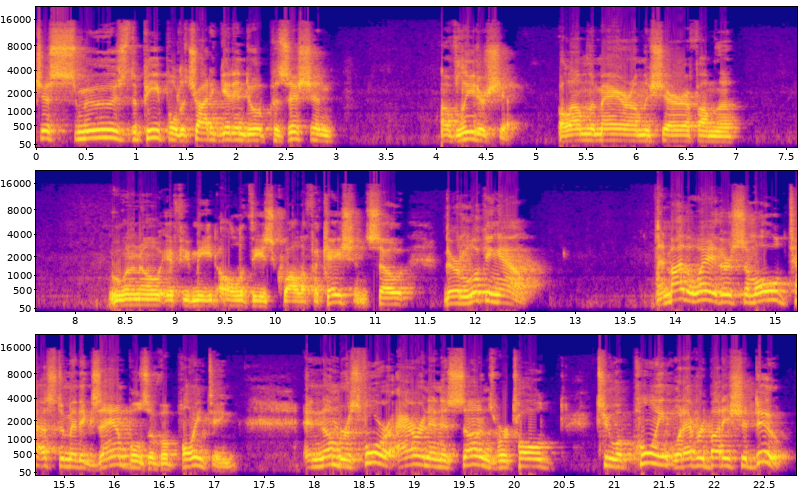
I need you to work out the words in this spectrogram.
just smooth the people to try to get into a position of leadership. Well, I'm the mayor, I'm the sheriff, I'm the. We want to know if you meet all of these qualifications. So they're looking out. And by the way, there's some Old Testament examples of appointing. In Numbers 4, Aaron and his sons were told to appoint what everybody should do.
